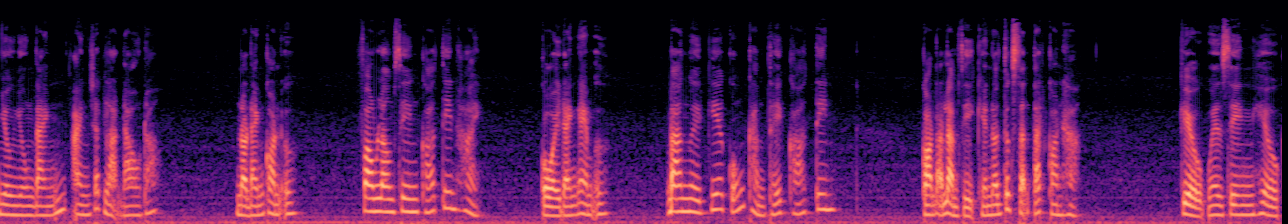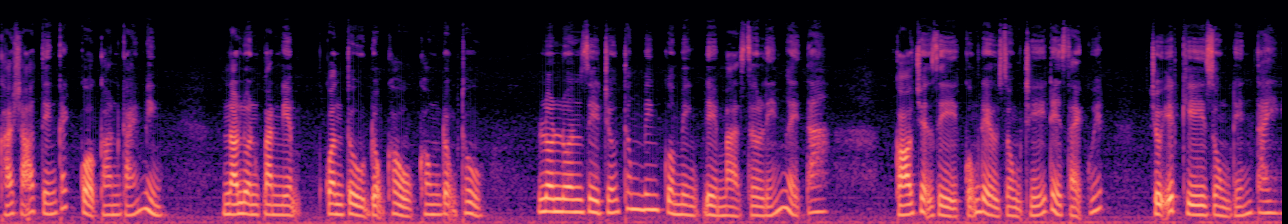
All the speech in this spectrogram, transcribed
Nhung Nhung đánh anh rất là đau đó. Nó đánh con ư? Phong Long Sinh có tin hỏi. Cô ấy đánh em ư? Ba người kia cũng cảm thấy có tin. Con đã làm gì khiến nó tức giận tắt con hả? Kiểu Nguyên Sinh hiểu khá rõ tính cách của con gái mình. Nó luôn quan niệm quân tử động khẩu không động thủ. Luôn luôn gì trống thông minh của mình để mà xử lý người ta. Có chuyện gì cũng đều dùng trí để giải quyết, chứ ít khi dùng đến tay.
